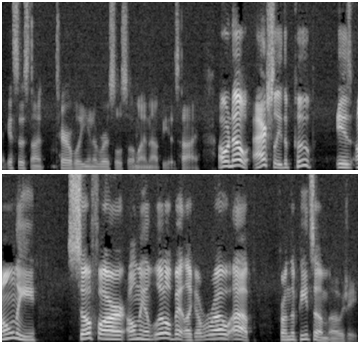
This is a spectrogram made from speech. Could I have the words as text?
I guess it's not terribly universal, so it might not be as high. Oh no, actually, the poop is only so far, only a little bit, like a row up from the pizza emoji.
